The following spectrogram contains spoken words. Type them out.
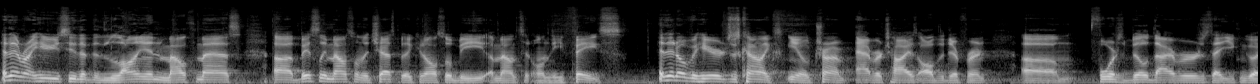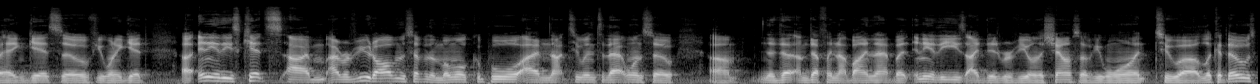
And then right here you see that the lion mouth mask uh, basically mounts on the chest, but it can also be mounted on the face. And then over here, just kind of like, you know, trying to advertise all the different um, force build divers that you can go ahead and get. So if you want to get uh, any of these kits, um, I reviewed all of them except for the Momo Pool. I'm not too into that one, so um, I'm definitely not buying that. But any of these I did review on the channel, so if you want to uh, look at those,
